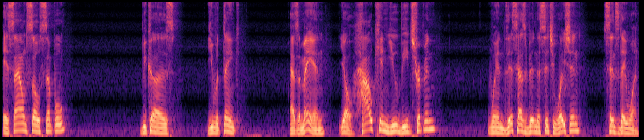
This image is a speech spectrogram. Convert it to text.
It sounds so simple because you would think as a man, yo, how can you be tripping when this has been the situation since day one?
